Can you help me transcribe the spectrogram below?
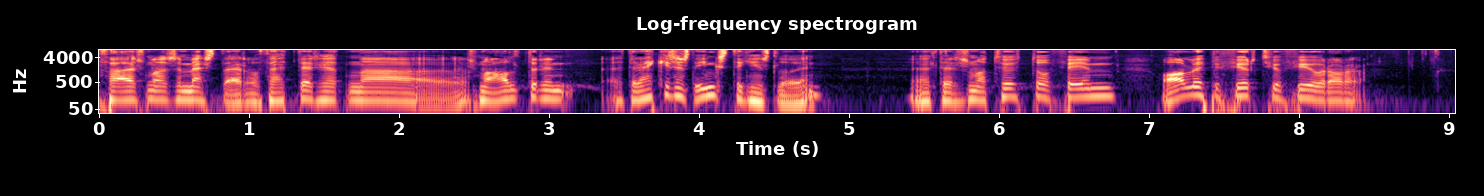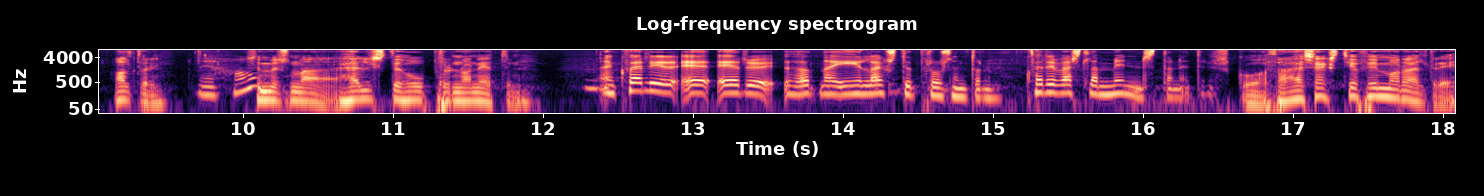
það er svona það sem mest er og þetta er hérna svona aldurinn, þetta er ekki semst yngsti kynnslóðin, þetta er svona 25 og alveg upp í 44 ára aldurinn sem er svona helsti hópurinn á netinu. En hverjir er, eru þarna í lægstu prósentunum? Hverjir versla minnst á netinu? Sko, það er 65 ára eldri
